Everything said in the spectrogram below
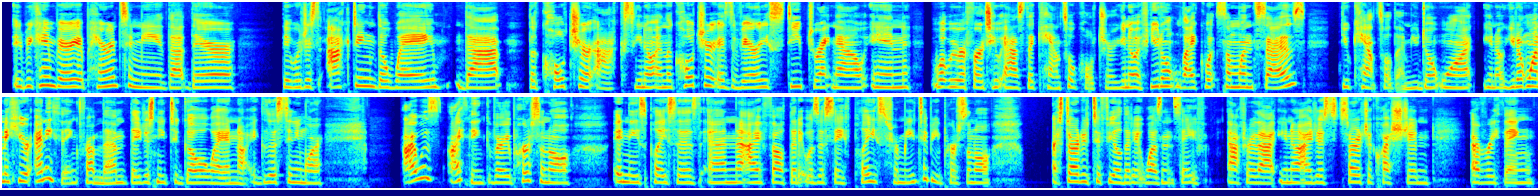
it became very apparent to me that they're they were just acting the way that the culture acts, you know, and the culture is very steeped right now in what we refer to as the cancel culture. You know, if you don't like what someone says, you cancel them. You don't want, you know, you don't want to hear anything from them. They just need to go away and not exist anymore. I was, I think, very personal in these places, and I felt that it was a safe place for me to be personal. I started to feel that it wasn't safe after that. You know, I just started to question everything.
